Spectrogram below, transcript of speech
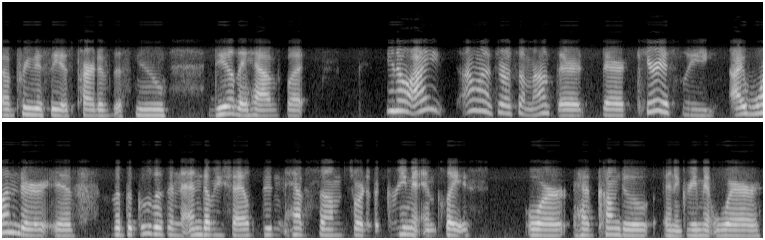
uh, previously as part of this new deal they have, but you know, I I want to throw something out there. There, curiously, I wonder if the Pegulas and the NWHL didn't have some sort of agreement in place, or have come to an agreement where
